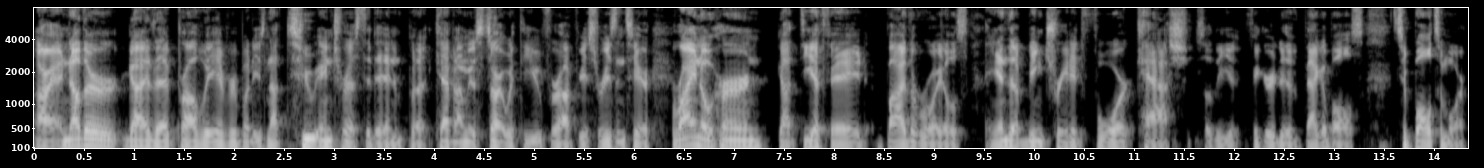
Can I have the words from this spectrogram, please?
All right, another guy that probably everybody's not too interested in, but Kevin, I'm going to start with you for obvious reasons here. Ryan O'Hearn got DFA'd by the Royals. He ended up being traded for cash, so the figurative bag of balls, to Baltimore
